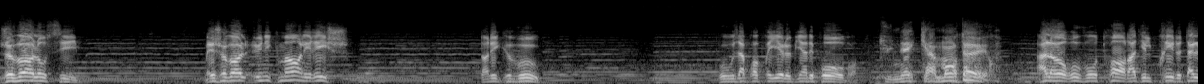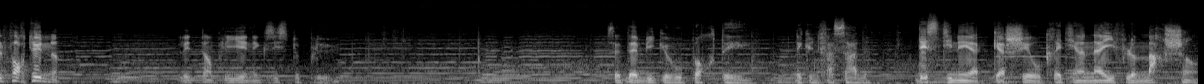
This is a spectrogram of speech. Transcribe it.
Je vole aussi. Mais je vole uniquement les riches. Tandis que vous, vous vous appropriez le bien des pauvres. Tu n'es qu'un menteur. Alors où votre ordre a-t-il pris de telles fortunes Les Templiers n'existent plus. Cet habit que vous portez n'est qu'une façade, destinée à cacher aux chrétiens naïfs le marchand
